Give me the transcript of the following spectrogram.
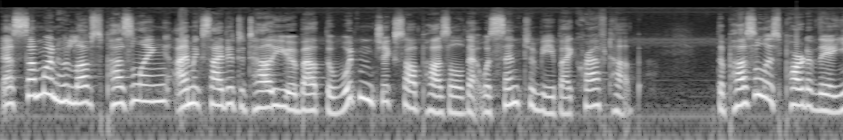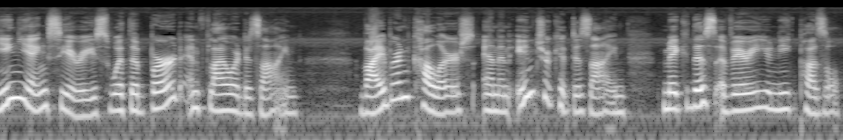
As someone who loves puzzling, I'm excited to tell you about the wooden jigsaw puzzle that was sent to me by Crafthub. The puzzle is part of their Yin Yang series with a bird and flower design. Vibrant colors and an intricate design make this a very unique puzzle.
